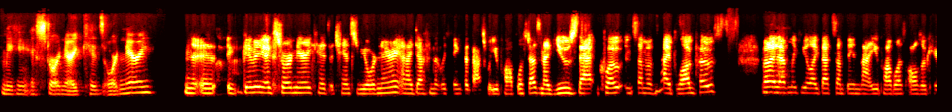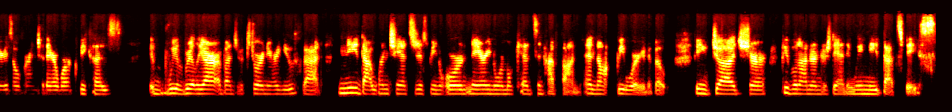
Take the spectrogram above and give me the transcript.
making extraordinary kids ordinary. It, it, giving extraordinary kids a chance to be ordinary. And I definitely think that that's what Upopolis does. And I've used that quote in some of my blog posts, but yeah. I definitely feel like that's something that Upopolis also carries over into their work because we really are a bunch of extraordinary youth that need that one chance to just be an ordinary, normal kids and have fun and not be worried about being judged or people not understanding. We need that space.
